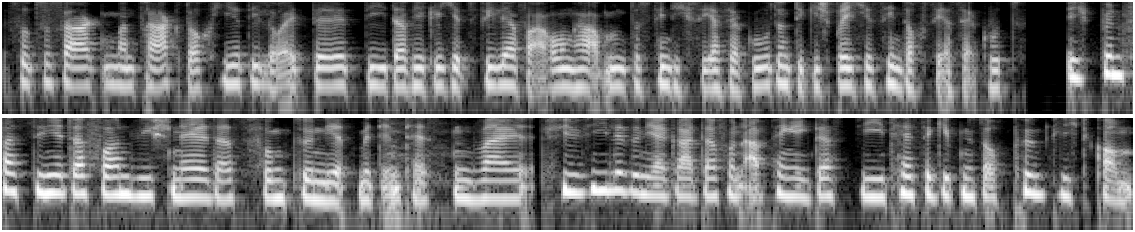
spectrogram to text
sozusagen. Man fragt auch hier die Leute, die da wirklich jetzt viel Erfahrung haben. Das finde ich sehr, sehr gut und die Gespräche sind auch sehr, sehr gut. Ich bin fasziniert davon, wie schnell das funktioniert mit den Testen, weil viele sind ja gerade davon abhängig, dass die Testergebnisse auch pünktlich kommen.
